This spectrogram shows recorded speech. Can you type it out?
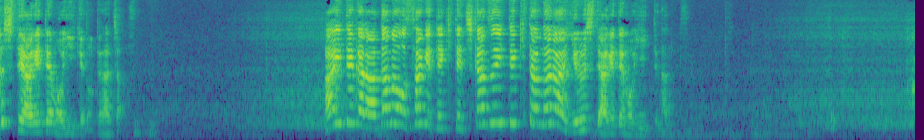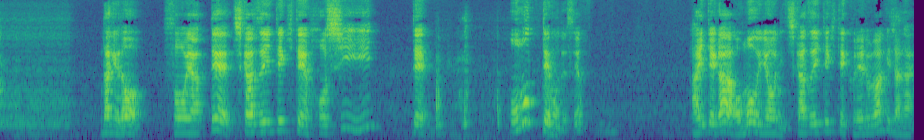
許してあげてもいいけどってなっちゃうんです。相手から頭を下げてきて近づいてきたなら許してあげてもいいってなるんです。だけどそうやって近づいてきてほしいって思ってもですよ。相手が思うように近づいてきてくれるわけじゃない。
